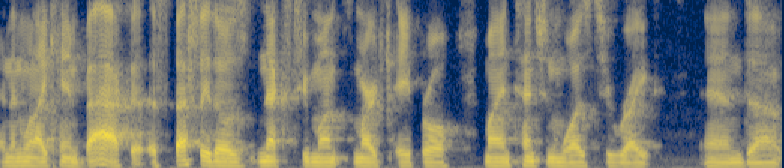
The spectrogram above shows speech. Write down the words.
and then when I came back, especially those next two months, March, April, my intention was to write. And uh,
